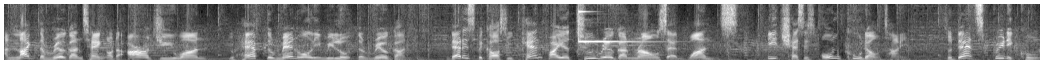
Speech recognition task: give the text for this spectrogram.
Unlike the railgun tank or the RG-1, you have to manually reload the railgun. That is because you can fire two railgun rounds at once. Each has its own cooldown time, so that's pretty cool.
